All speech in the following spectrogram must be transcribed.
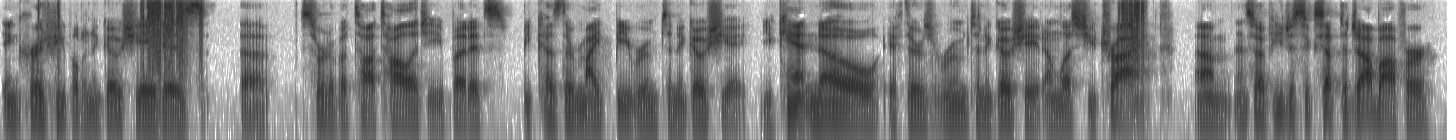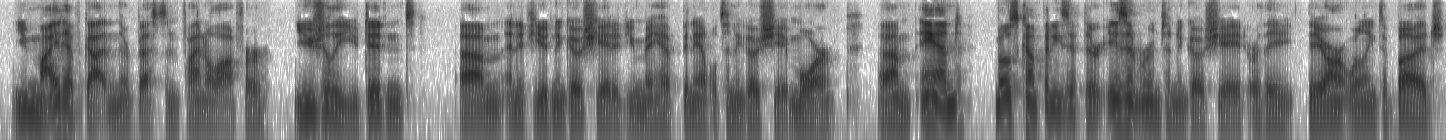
encourage people to negotiate is uh, sort of a tautology, but it's because there might be room to negotiate. You can't know if there's room to negotiate unless you try. Um, and so if you just accept a job offer, you might have gotten their best and final offer. Usually you didn't. Um, and if you had negotiated, you may have been able to negotiate more. Um, and most companies, if there isn't room to negotiate or they, they aren't willing to budge,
